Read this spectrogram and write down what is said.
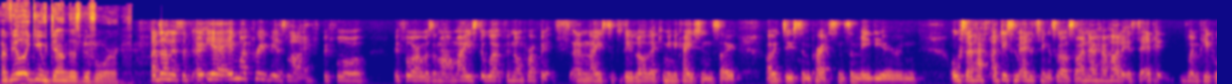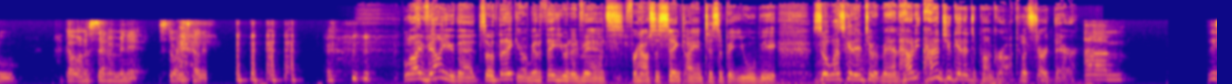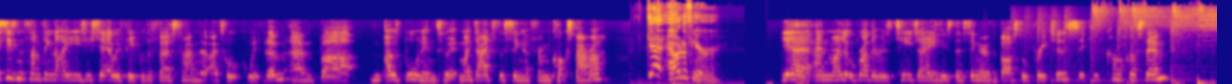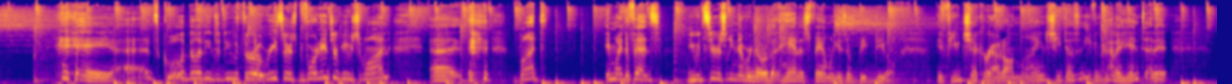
I feel like you've done this before. I've done this, uh, yeah, in my previous life before before I was a mom. I used to work for non-profits and I used to do a lot of their communication. So I would do some press and some media and also have I do some editing as well. So I know how hard it is to edit when people go on a seven minute storytelling. Well, I value that. So thank you. I'm going to thank you in advance for how succinct I anticipate you will be. So let's get into it, man. How did, how did you get into punk rock? Let's start there. Um, this isn't something that I usually share with people the first time that I talk with them, um, but I was born into it. My dad's the singer from Sparrer. Get out of here. Yeah, and my little brother is TJ, who's the singer of the Barstool Preachers, if you've come across them. Hey, uh, it's cool ability to do thorough research before an interview, Siobhan. Uh, but in my defense, you would seriously never know that Hannah's family is a big deal. If you check her out online, she doesn't even kind of hint at it,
